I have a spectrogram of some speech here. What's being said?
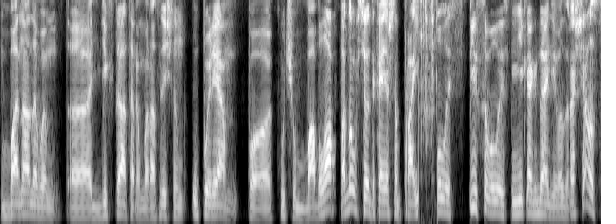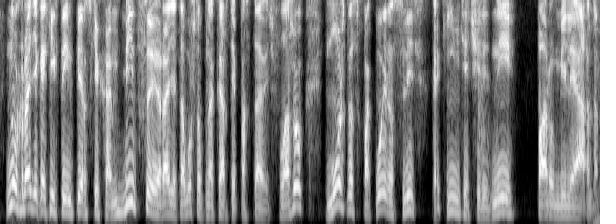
банановым э, диктаторам и различным упырям по кучу бабла. Потом все это, конечно, проебывалось, списывалось, никогда не возвращалось. Но ради каких-то имперских амбиций, ради того, чтобы на карте поставить флажок, можно спокойно слить какие-нибудь очередные пару миллиардов.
